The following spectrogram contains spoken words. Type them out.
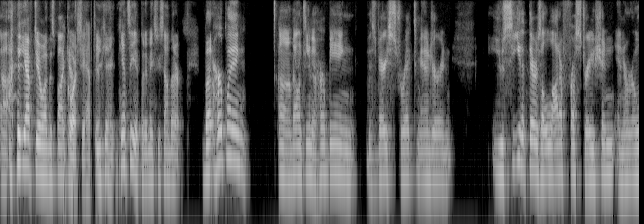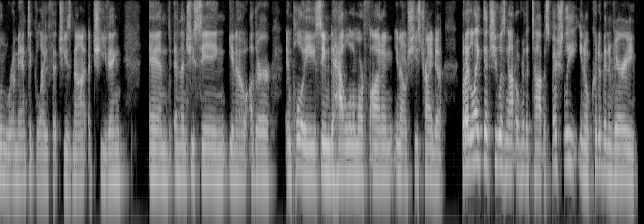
Uh, you have to on this podcast. Of course, you have to. You can't you can't see it, but it makes me sound better. But her playing uh, Valentina, her being this very strict manager, and you see that there's a lot of frustration in her own romantic life that she's not achieving. And and then she's seeing, you know, other employees seem to have a little more fun, and you know, she's trying to. But I like that she was not over the top, especially, you know, could have been a very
